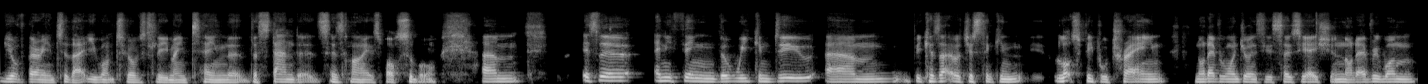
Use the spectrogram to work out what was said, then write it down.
you're very into that. You want to obviously maintain the, the standards as high as possible. Um, is there anything that we can do? Um, because I was just thinking, lots of people train. Not everyone joins the association. Not everyone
